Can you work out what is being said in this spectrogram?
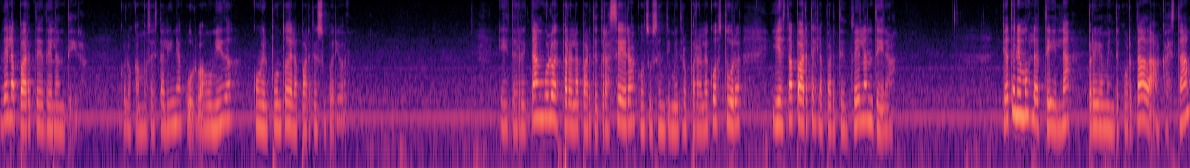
de la parte delantera. Colocamos esta línea curva unida con el punto de la parte superior. Este rectángulo es para la parte trasera con sus centímetros para la costura y esta parte es la parte delantera. Ya tenemos la tela previamente cortada, acá está.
